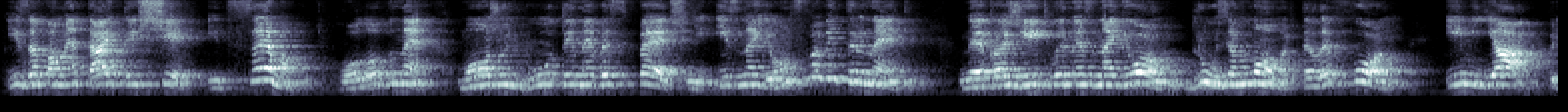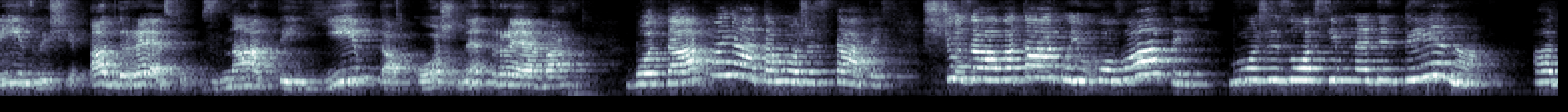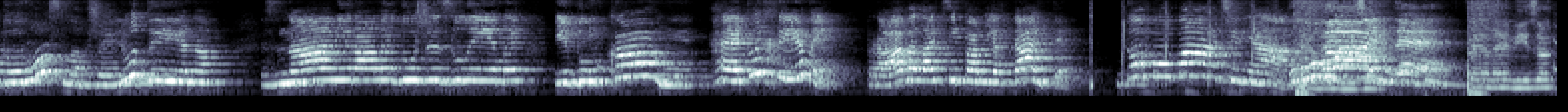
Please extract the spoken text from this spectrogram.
І запам'ятайте ще, і це, мабуть, головне, можуть бути небезпечні і знайомства в інтернеті. Не кажіть ви незнайомим, друзям номер телефону, ім'я, прізвище, адресу. Знати їм також не треба. Бо так малята може статись, що за аватаркою ховатись може зовсім не дитина, а доросла вже людина з намірами дуже злими і думками геть лихими. Правила ці пам'ятайте. До побачення! Бувайте! Телевізор,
